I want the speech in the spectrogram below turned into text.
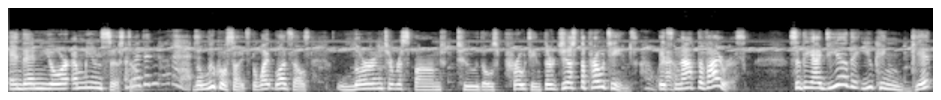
and then your immune system oh, I didn't know that. the leukocytes, the white blood cells, learn to respond to those proteins. They're just the proteins. Oh, wow. It's not the virus. So the idea that you can get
